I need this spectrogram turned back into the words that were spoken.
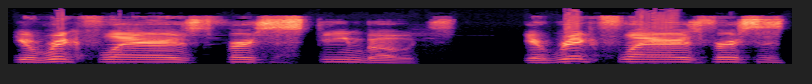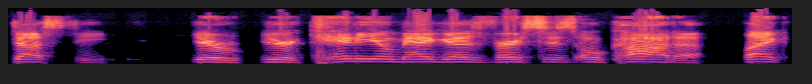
your Ric Flairs versus Steamboats, your Ric Flairs versus Dusty, your your Kenny Omegas versus Okada. Like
